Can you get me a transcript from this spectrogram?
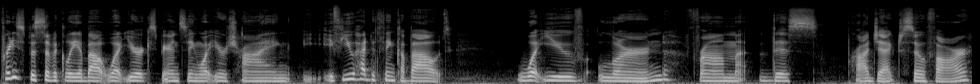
pretty specifically about what you're experiencing, what you're trying. If you had to think about what you've learned from this project so far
